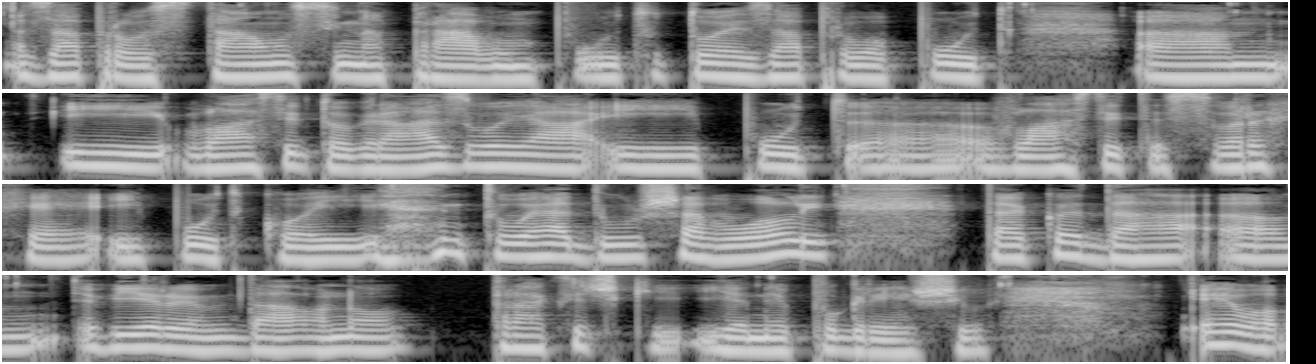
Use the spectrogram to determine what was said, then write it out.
zapravo stalno si na pravom putu. To je zapravo put um, i vlastitog razvoja i put uh, vlastite svrhe i put koji tvoja duša voli. Tako da um, vjerujem da ono praktički je nepogrešiv. Evo,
